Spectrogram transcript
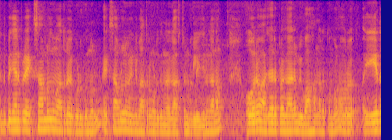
ഇതിപ്പോൾ ഞാനിപ്പോൾ എക്സാമ്പിളിന് മാത്രമേ കൊടുക്കുന്നുള്ളൂ. എക്സാമ്പിളിന് വേണ്ടി മാത്രം കൊടുക്കുന്നത് കാസ്റ്റും റിലീജിയനും കാരണം ഓരോ ആചാരപ്രകാരം വിവാഹം നടത്തുമ്പോൾ അവർ ഏത്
